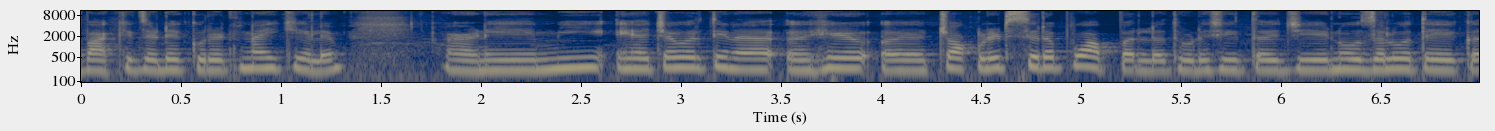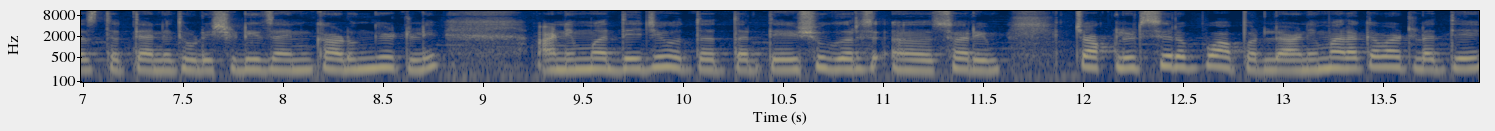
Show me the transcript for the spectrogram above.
बाकीचं डेकोरेट नाही केलं आणि मी ह्याच्यावरती ना हे चॉकलेट सिरप वापरलं थोडीशी. तर जे नोझल होते एकच तर त्याने थोडीशी डिझाईन काढून घेतली. आणि मध्ये जे होतं तर ते शुगर सॉरी चॉकलेट सिरप वापरलं. आणि मला काय वाटलं ते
